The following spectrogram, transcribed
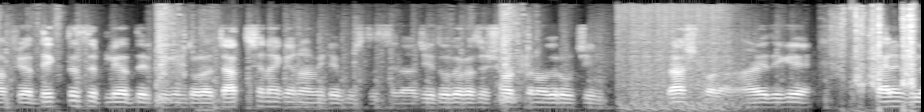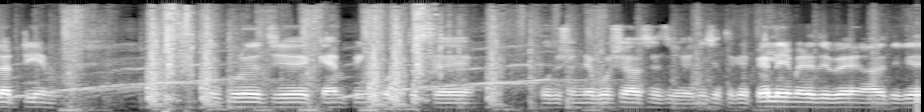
মাফিয়া দেখতেছে প্লেয়ারদেরকে কিন্তু ওরা যাচ্ছে না কেন আমি এটা বুঝতেছি না, যেহেতু ওদের কাছে শর্ট ওদের উচিত। হ্রাস করা। আর এদিকে সাইলেন্ট কিলার টিম উপরে যে ক্যাম্পিং করতেছে পজিশন নিয়ে বসে আছে যে নিচে থেকে পেলেই মেরে দিবে। আর এদিকে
